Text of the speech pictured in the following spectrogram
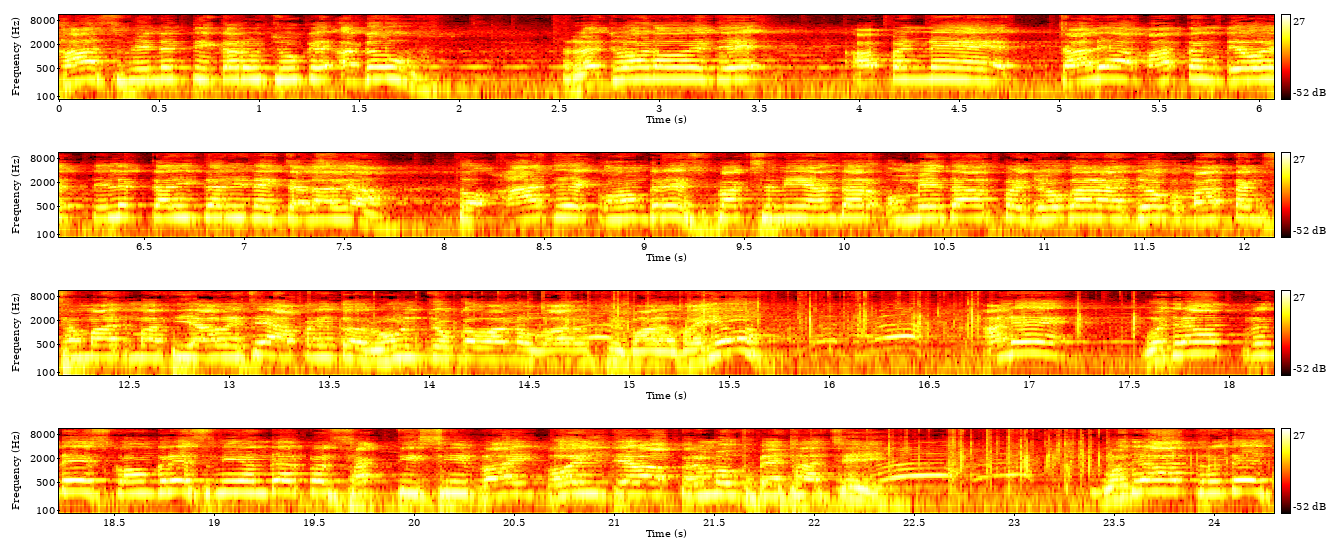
ખાસ વિનંતી કરું છું કે અગાઉ રજવાડાઓએ જે આપણને ચાલ્યા માતંગ દેવોએ તિલક કરી કરીને ચલાવ્યા તો આજે કોંગ્રેસ પક્ષની અંદર ઉમેદવાર પર જોગાના જોગ માતંગ સમાજમાંથી આવે છે. આપણે તો ઋણ ચૂકવવાનો વારો છે, મારા ભાઈઓ. અને ગુજરાત પ્રદેશ કોંગ્રેસની અંદર પણ શક્તિસિંહ ભાઈ ગોયલ જેવા પ્રમુખ બેઠા છે. ગુજરાત પ્રદેશ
